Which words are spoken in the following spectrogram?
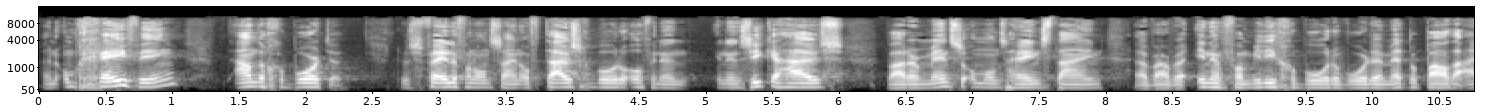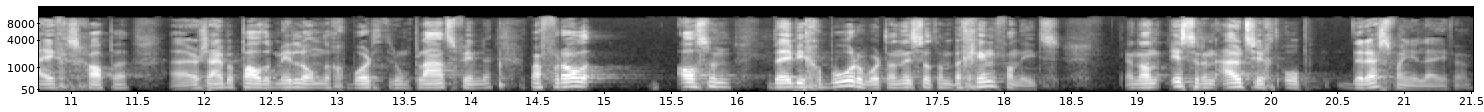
een omgeving aan de geboorte. Dus velen van ons zijn of thuisgeboren of in een, in een ziekenhuis, waar er mensen om ons heen staan, uh, waar we in een familie geboren worden met bepaalde eigenschappen. Uh, er zijn bepaalde middelen om de geboorte te doen plaatsvinden. Maar vooral als een baby geboren wordt, dan is dat een begin van iets. En dan is er een uitzicht op de rest van je leven.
